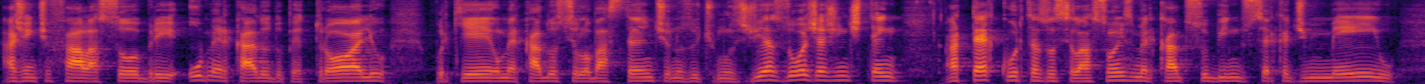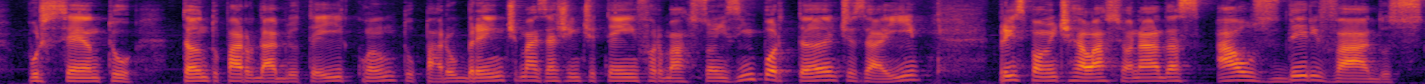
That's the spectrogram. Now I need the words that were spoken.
A gente fala sobre o mercado do petróleo, porque o mercado oscilou bastante nos últimos dias. Hoje a gente tem até curtas oscilações, mercado subindo cerca de meio por cento tanto para o WTI quanto para o Brent, mas a gente tem informações importantes aí, principalmente relacionadas aos derivados.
